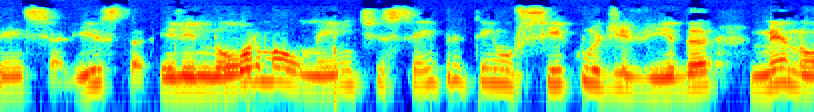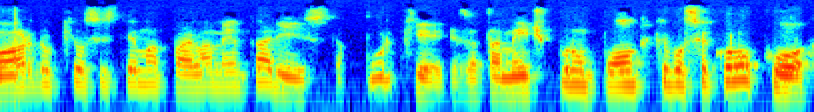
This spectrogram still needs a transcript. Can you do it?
presidencialista, ele normalmente sempre tem um ciclo de vida menor do que o sistema parlamentarista. Por quê? Exatamente por um ponto que você colocou.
